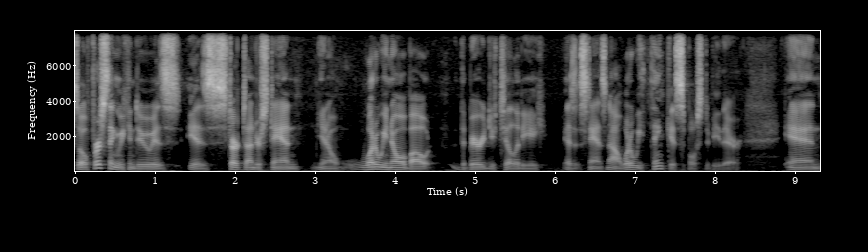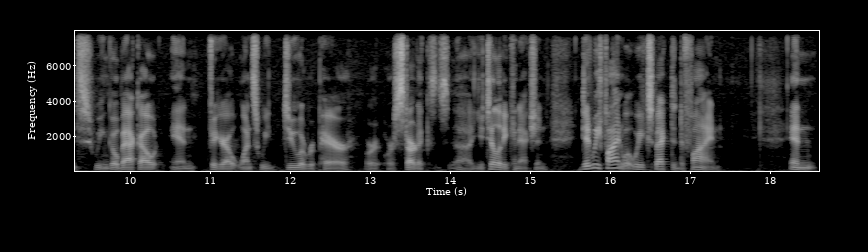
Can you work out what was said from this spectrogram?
So first thing we can do is is start to understand, you know, what do we know about the buried utility as it stands now? What do we think is supposed to be there? And we can go back out and figure out once we do a repair or, or start a uh, utility connection, did we find what we expected to find? And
